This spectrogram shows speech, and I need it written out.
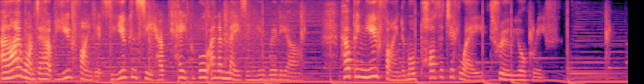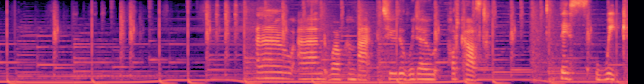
and I want to help you find it so you can see how capable and amazing you really are, helping you find a more positive way through your grief. Welcome back to the Widow Podcast. This week,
